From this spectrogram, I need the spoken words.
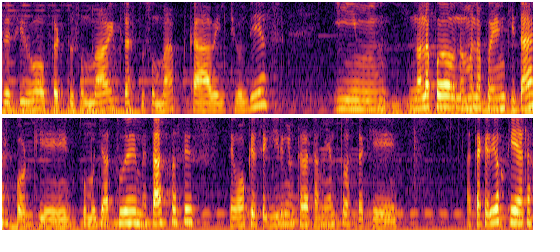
recibo pertuzumab y trastuzumab cada 21 días y no, la puedo, no me la pueden quitar porque como ya tuve metástasis, tengo que seguir en el tratamiento hasta que, hasta que Dios quiera.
